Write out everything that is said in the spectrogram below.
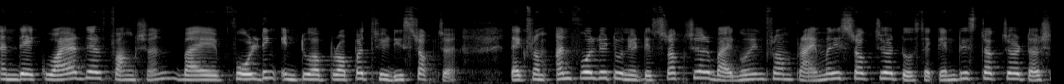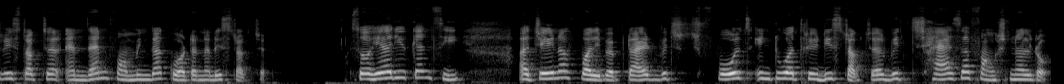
and they acquire their function by folding into a proper 3D structure. Like from unfolded to native structure by going from primary structure to secondary structure tertiary structure and then forming the quaternary structure. So here you can see a chain of polypeptide which folds into a 3D structure which has a functional role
